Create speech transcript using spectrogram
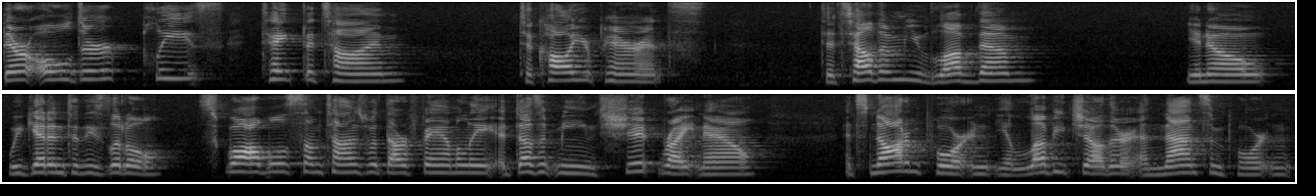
they're older, please take the time to call your parents, to tell them you love them. You know, we get into these little squabbles sometimes with our family. It doesn't mean shit right now. It's not important. You love each other, and that's important.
